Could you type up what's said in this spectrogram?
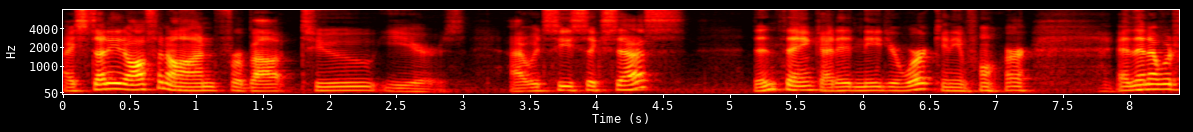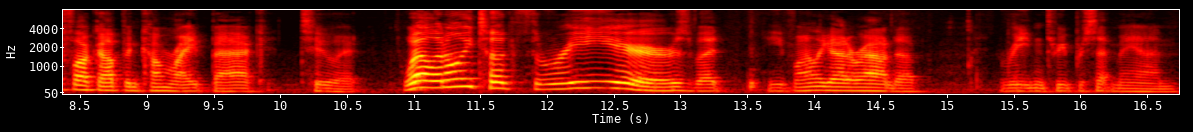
I studied off and on for about two years. I would see success, then think I didn't need your work anymore, and then I would fuck up and come right back to it. Well, it only took three years, but he finally got around to reading 3% Man.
